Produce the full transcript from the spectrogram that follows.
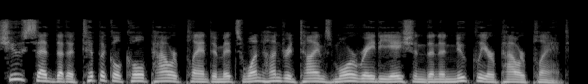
Chu said that a typical coal power plant emits 100 times more radiation than a nuclear power plant.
